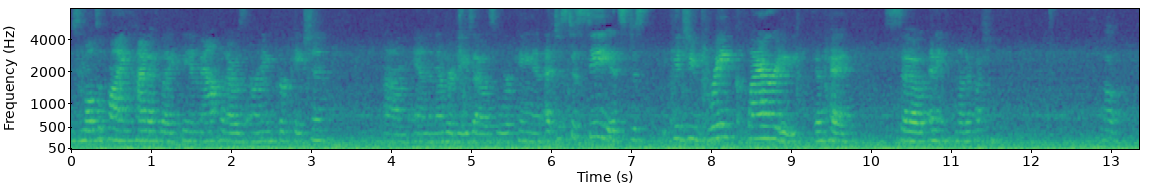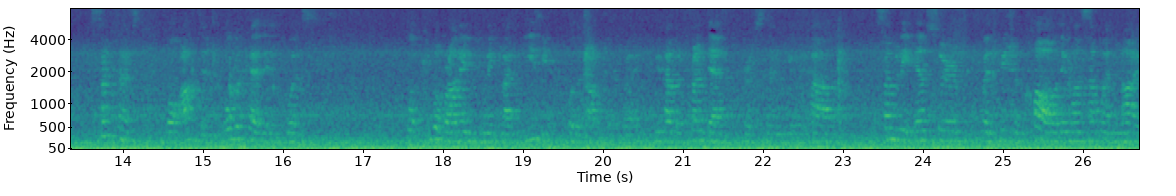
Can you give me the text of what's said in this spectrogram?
just multiplying kind of like the amount that I was earning per patient um, and the number of days I was working, and uh, just to see, it's just it gives you great clarity. Okay, so any another question? Well, sometimes, or often, overhead in to make life easier for the doctor, right? You have the front desk person, you have somebody answer when the patient call, they want someone live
